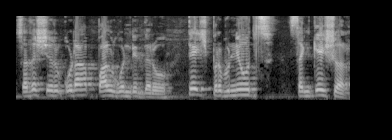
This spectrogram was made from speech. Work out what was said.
ಸದಸ್ಯರು ಕೂಡ ಪಾಲ್ಗೊಂಡಿದ್ದರು. ತೇಜ್ ಪ್ರಭು ನ್ಯೂಸ್, ಸಂಕೇಶ್ವರ್.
